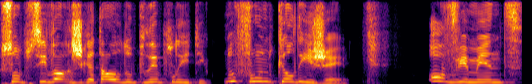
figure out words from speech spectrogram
for possível resgatá-la do poder político. No fundo, o que ele diz é: obviamente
